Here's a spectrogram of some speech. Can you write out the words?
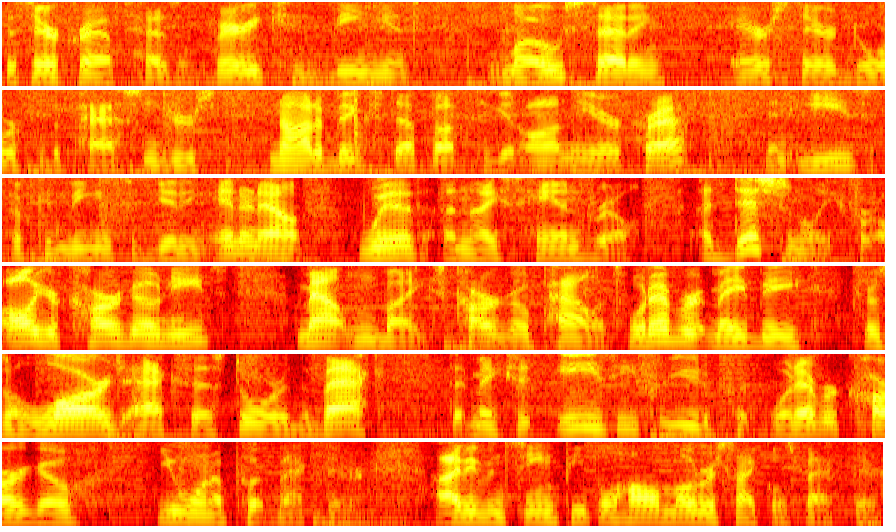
This aircraft has a very convenient, low setting air stair door for the passengers. Not a big step up to get on the aircraft, and ease of convenience of getting in and out with a nice handrail. Additionally, for all your cargo needs, mountain bikes, cargo pallets, whatever it may be, there's a large access door in the back that makes it easy for you to put whatever cargo you want to put back there. I've even seen people haul motorcycles back there.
